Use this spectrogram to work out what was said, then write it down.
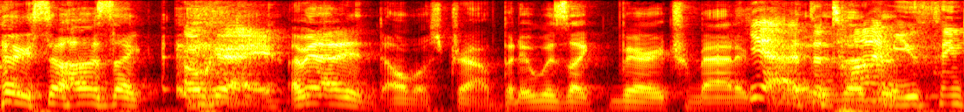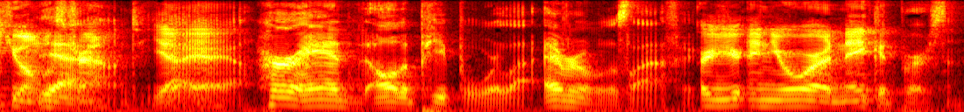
Like, so I was like, Okay. I mean, I didn't almost drown, but it was like very traumatic. Yeah. At the time, you think you almost yeah. drowned. Yeah, yeah, yeah. her and all the people were la- everyone was laughing. Or you and you were a naked person.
